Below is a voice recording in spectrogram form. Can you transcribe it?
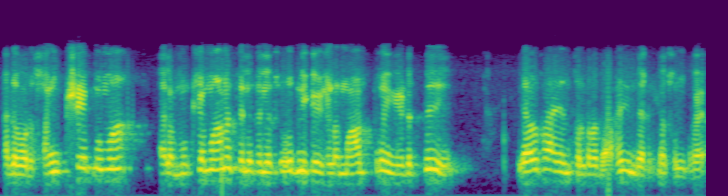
அதை ஒரு சங்கேபமாக அதில் முக்கியமான சில சில சூர்ணிகைகளை மாத்திரம் எடுத்து விவசாயம் சொல்றதாக இந்த இடத்துல சொல்ற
